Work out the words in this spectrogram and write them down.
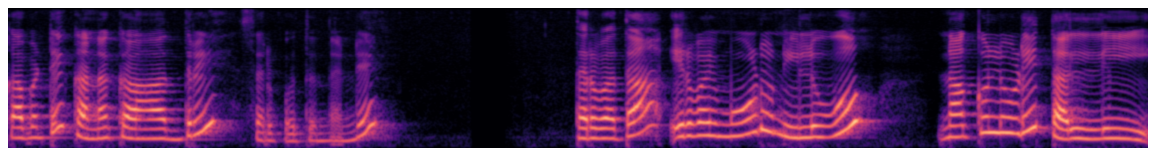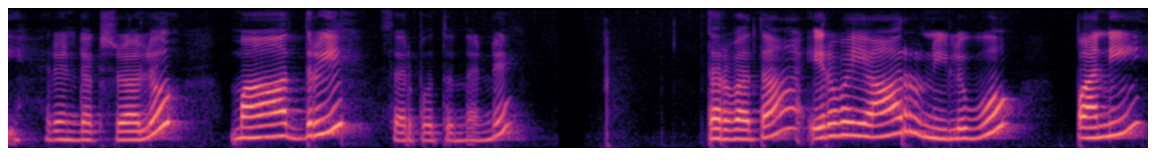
కాబట్టి కనకాద్రి సరిపోతుందండి. తర్వాత ఇరవై మూడు నిలువు నకులుడి తల్లి రెండు అక్షరాలు మాద్రి సరిపోతుందండి. తర్వాత ఇరవై ఆరు నిలువు పని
